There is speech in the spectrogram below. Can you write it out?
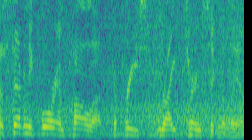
a 74 Impala Caprice right turn signal in.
